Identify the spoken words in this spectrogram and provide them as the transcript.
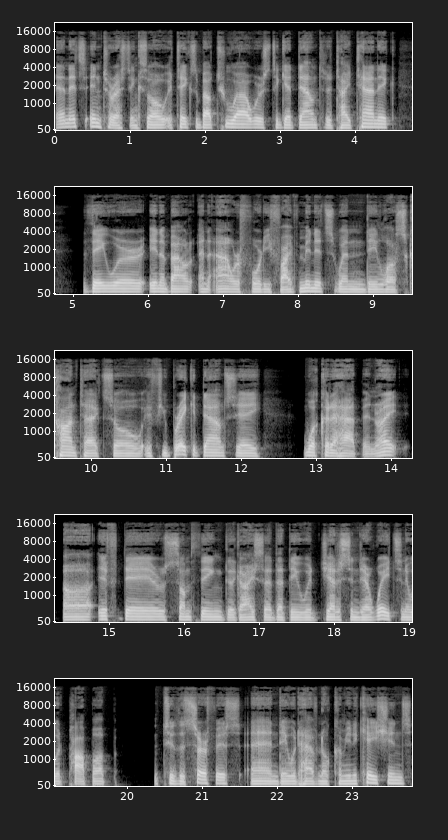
and it's interesting. So it takes about two hours to get down to the Titanic. They were in about an hour 45 minutes when they lost contact. So if you break it down say what could have happened right? Uh, if there's something the guy said that they would jettison their weights and it would pop up to the surface and they would have no communications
